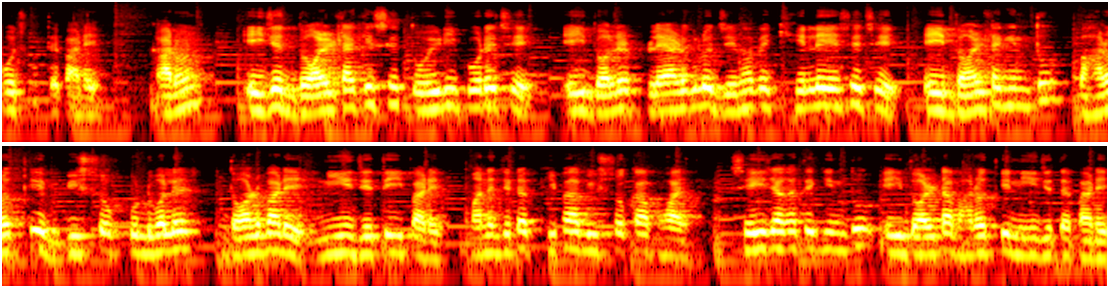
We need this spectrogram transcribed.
কোচ হতে পারে। কারণ এই যে দলটাকে সে তৈরি করেছে, এই দলের প্লেয়ারগুলো যেভাবে খেলে এসেছে, এই দলটা কিন্তু ভারতকে বিশ্ব ফুটবলের দরবারে নিয়ে যেতেই পারে। মানে যেটা ফিফা বিশ্বকাপ হয়, সেই জায়গাতে কিন্তু এই দলটা ভারতকে নিয়ে যেতে পারে।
